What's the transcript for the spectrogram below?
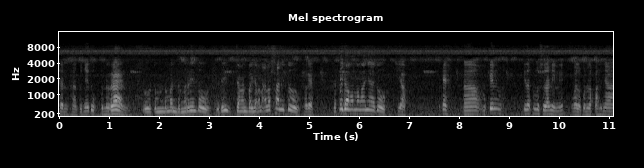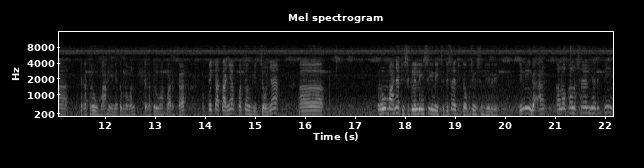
dan hantunya itu beneran. Tuh teman-teman dengerin tuh. Jadi jangan banyakkan alasan itu. Oke. Saya pegang omongannya itu. Siap. Oke eh, mungkin kita penelusuran ini walaupun lokasinya dekat rumah ini teman-teman. Dekat rumah warga. Tapi katanya pocong hijaunya eh, rumahnya di sekeliling sini. Jadi saya juga pusing sendiri. Ini enggak kalau kalau saya lihat ini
